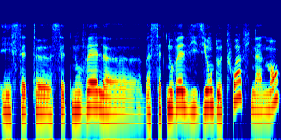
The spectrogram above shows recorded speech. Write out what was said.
Et cette, euh, cette, nouvelle, euh, bah, cette nouvelle vision de toi, finalement,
